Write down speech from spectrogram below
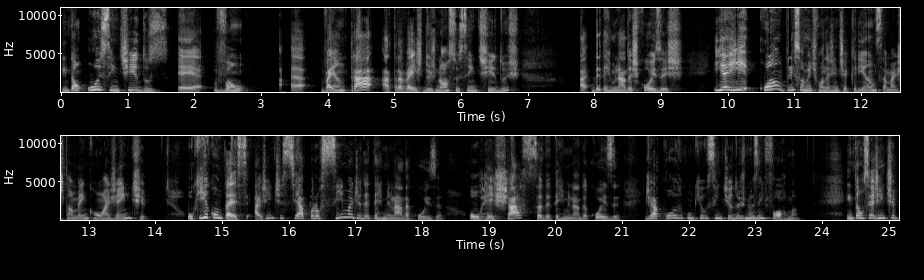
Então, os sentidos é, vão, é, vai entrar através dos nossos sentidos determinadas coisas. E aí, quando, principalmente quando a gente é criança, mas também com a gente, o que acontece? A gente se aproxima de determinada coisa ou rechaça determinada coisa de acordo com o que os sentidos nos informam. Então, se a gente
